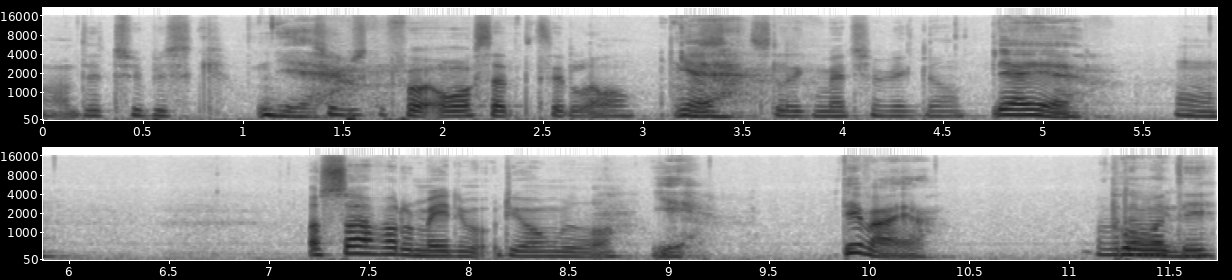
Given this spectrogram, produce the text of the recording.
Oh, det er typisk. Ja, Typisk at få oversat det til noget. ja, Slet ikke matcher virkeligheden. ja, ja. Mm. Og så var du med i de, de unge mødre. Ja, det var jeg. Og hvordan På var en- det?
